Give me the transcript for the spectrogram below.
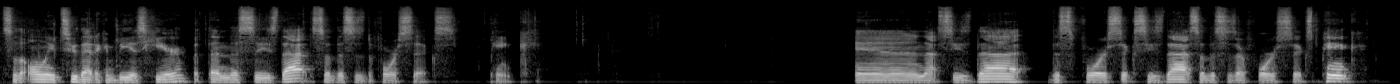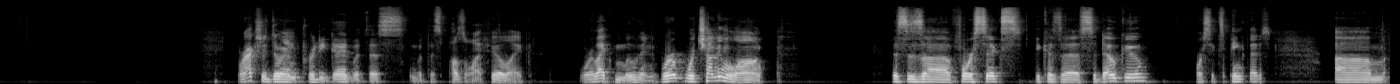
So the only two that it can be is here, but then this sees that, so this is the 4-6 pink. and that sees that. This 4, 6 sees that, so this is our 4, 6 pink. We're actually doing pretty good with this with this puzzle, I feel like. We're like moving. We're we're chugging along. This is uh 4, 6 because of Sudoku. 4, 6 pink, that is. Um,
